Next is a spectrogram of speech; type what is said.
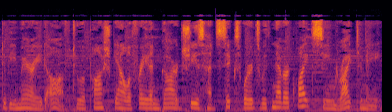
to be married off to a posh Gallifreyan guard she's had six words with never quite seemed right to me.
